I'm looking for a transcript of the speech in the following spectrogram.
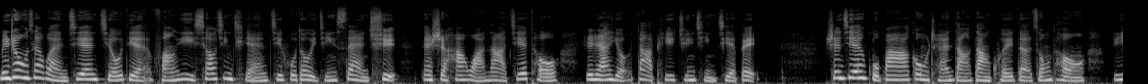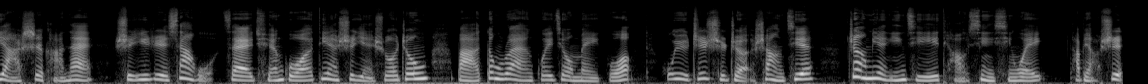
民众在晚间九点防疫宵禁前几乎都已经散去，但是哈瓦那街头仍然有大批军警戒备。身兼古巴共产党党魁的总统迪亚士卡奈十一日下午在全国电视演说中，把动乱归咎美国，呼吁支持者上街正面迎击挑衅行为。他表示，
